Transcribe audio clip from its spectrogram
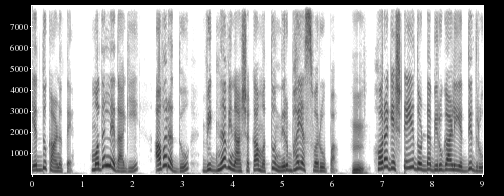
ಎದ್ದು ಕಾಣುತ್ತೆ. ಮೊದಲನೇದಾಗಿ ಅವರದ್ದು ವಿಘ್ನ ವಿನಾಶಕ ಮತ್ತು ನಿರ್ಭಯ ಸ್ವರೂಪ. ಹೊರಗೆಷ್ಟೇ ದೊಡ್ಡ ಬಿರುಗಾಳಿ ಎದ್ದಿದ್ರೂ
